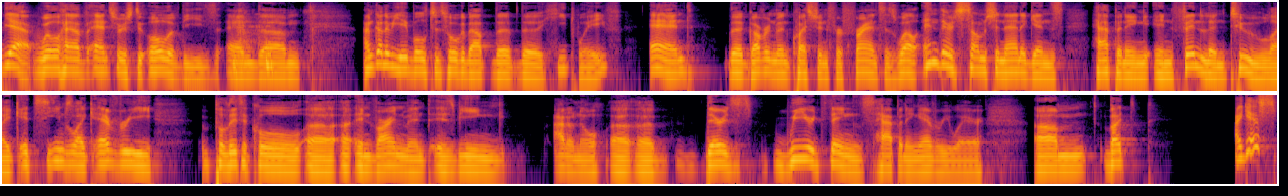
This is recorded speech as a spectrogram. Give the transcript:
yeah, we'll have answers to all of these, and um, I'm going to be able to talk about the the heat wave and the government question for France as well. And there's some shenanigans happening in Finland too. Like it seems like every political uh, uh, environment is being, I don't know, uh, uh there's weird things happening everywhere. Um, but I guess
